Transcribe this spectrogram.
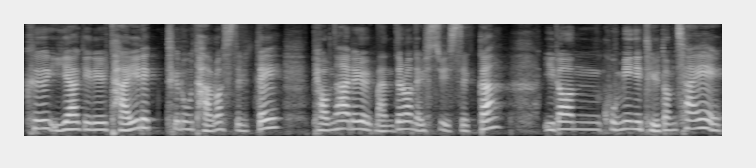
그 이야기를 다이렉트로 다뤘을 때 변화를 만들어낼 수 있을까 이런 고민이 들던 차에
